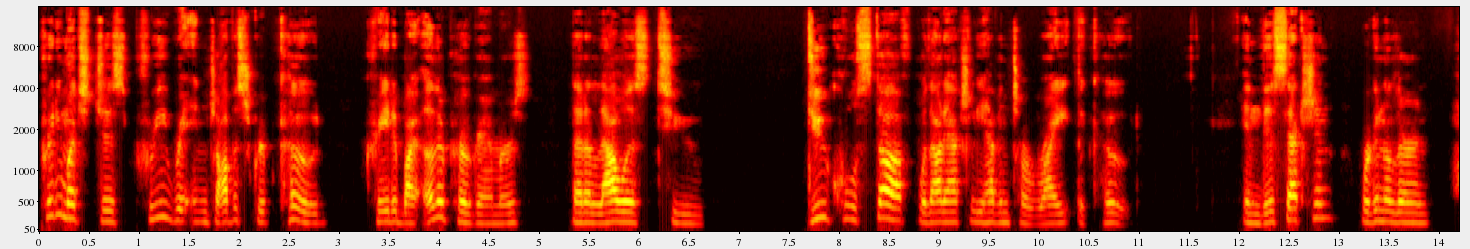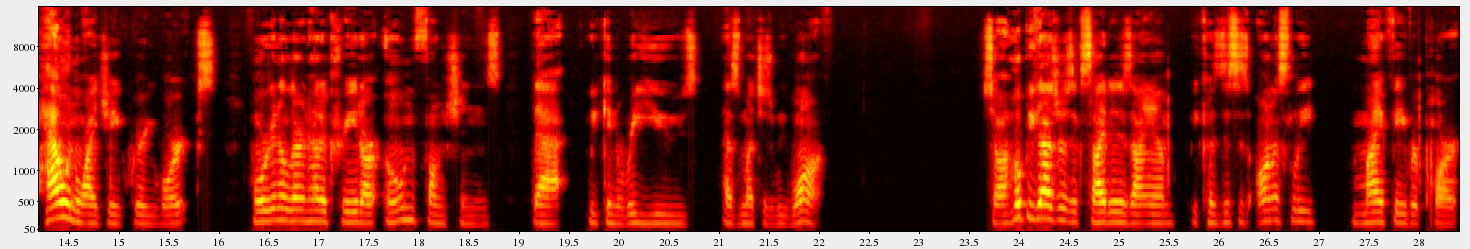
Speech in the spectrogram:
pretty much just pre-written JavaScript code created by other programmers that allow us to do cool stuff without actually having to write the code. In this section, we're going to learn how and why jQuery works, and we're going to learn how to create our own functions that we can reuse as much as we want. So I hope you guys are as excited as I am because this is honestly my favorite part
